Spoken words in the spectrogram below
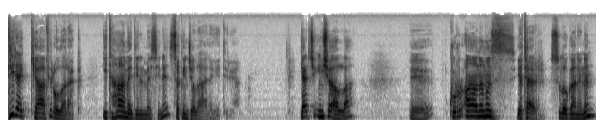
direkt kafir olarak itham edilmesini sakıncalı hale getiriyor. Gerçi inşallah e, Kur'an'ımız yeter sloganının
